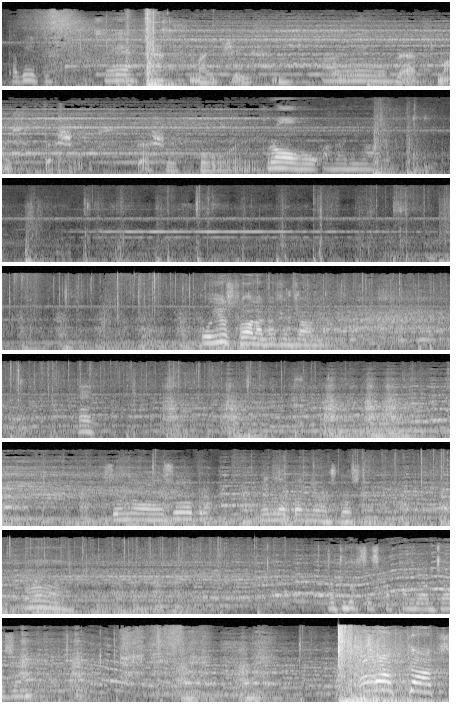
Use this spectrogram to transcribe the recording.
Capito? Sì, That's my Jason. arrivo. That's my special, special boy. Provo ad arrivare. Oh, io sto alla casa gialla. Eh. Sono sopra nella bagna nascosta. Ah. Ma tu sta scappando a Jason?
